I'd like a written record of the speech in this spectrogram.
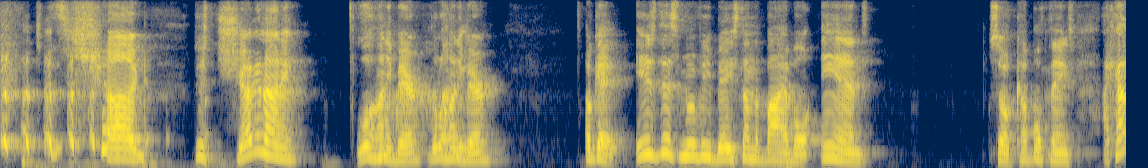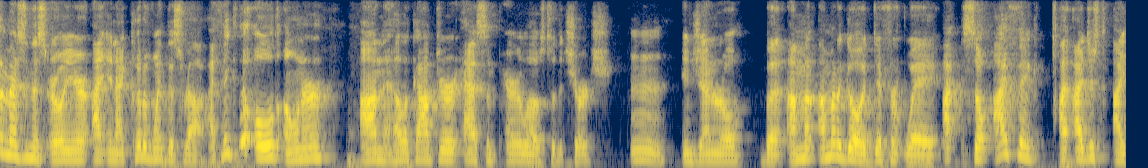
just chug. just chugging honey. Little honey bear, little Honey. bear. Okay, is this movie based on the Bible? And so a couple things. I kind of mentioned this earlier, I, and I could have went this route. I think the old owner on the helicopter has some parallels to the church Mm. in general, but I'm gonna- I'm gonna go a different way. I, so I think I, I just I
